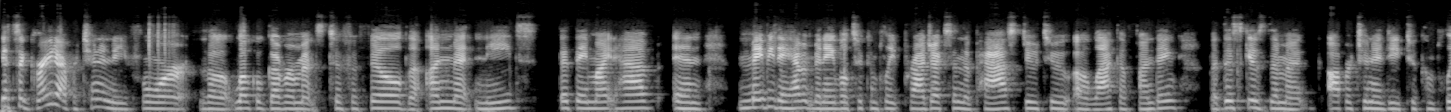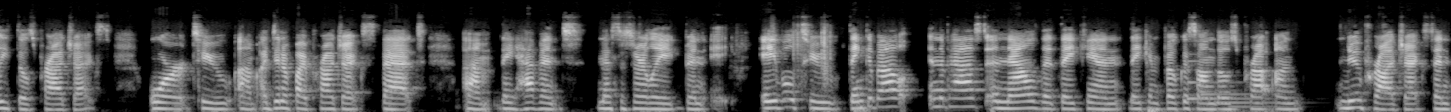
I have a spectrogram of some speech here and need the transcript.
It's a great opportunity for the local governments to fulfill the unmet needs that they might have. And maybe they haven't been able to complete projects in the past due to a lack of funding, but this gives them an opportunity to complete those projects or to um, identify projects that um, they haven't necessarily been able to think about in the past and now that they can they can focus on those pro on new projects and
